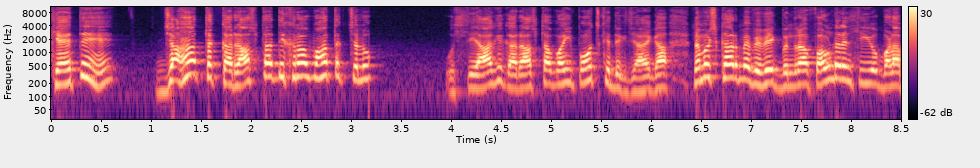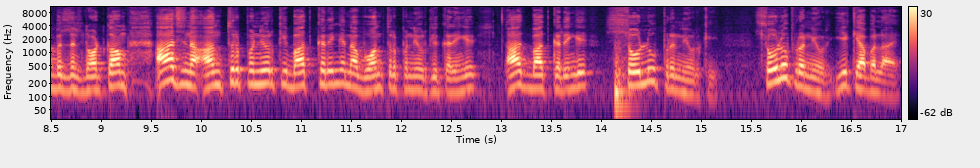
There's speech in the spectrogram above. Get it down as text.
कहते हैं, जहाँ तक का रास्ता दिख रहा हो, वहाँ तक चलो। उससे आगे का रास्ता वहीं पहुँच के दिख जाएगा। नमस्कार, मैं Vivek Bindra founder and CEO Bada business dot com आज ना आंट्रप्रन्योर की बात करेंगे, ना वो आंट्रप्रन्योर की करेंगे। आज बात करेंगे सोलोप्रन्योर की। सोलोप्रन्योर ये क्या बला है?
